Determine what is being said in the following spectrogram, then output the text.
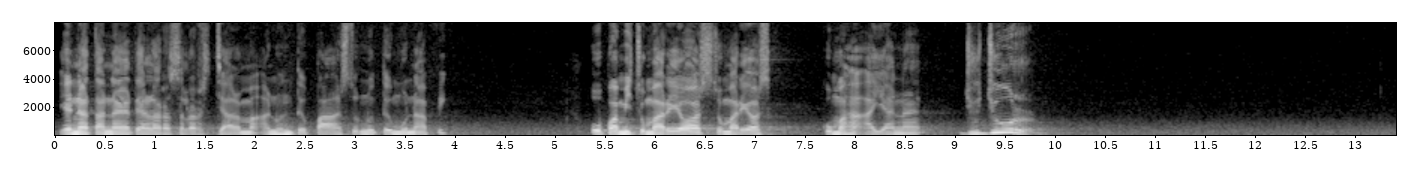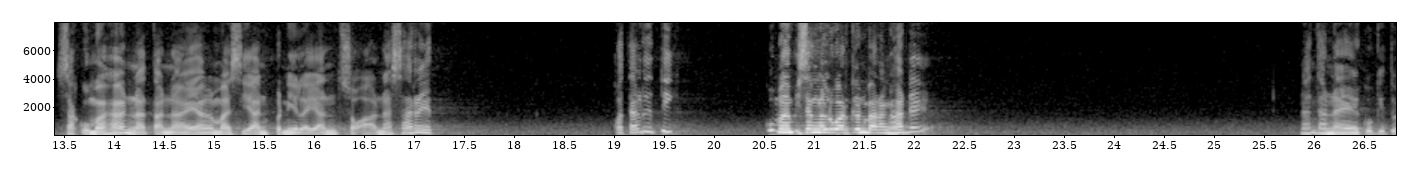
Ya Natanael teh laras-laras jalma anu henteu palsu nu teu munafik upami cumarios cumarios kumaha ayana jujur. Sakumaha Natanael masian penilaian soal Nasaret. Kota letik kumaha bisa ngeluarkan barang hade? Natanael ku kitu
